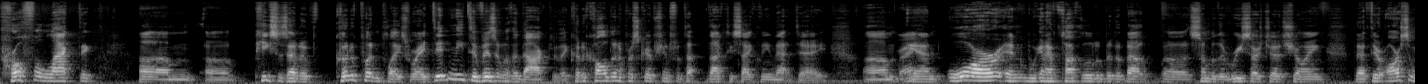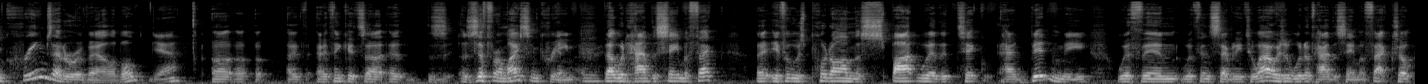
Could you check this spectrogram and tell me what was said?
prophylactic um, uh, pieces that have, could have put in place where I didn't need to visit with a doctor. They could have called in a prescription for do- doxycycline that day, um, Right. and or and we're going to have to talk a little bit about uh, some of the research that's showing that there are some creams that are available yeah. uh, uh, uh, I, I think it's a, a, z- azithromycin cream that would have the same effect if it was put on the spot where the tick had bitten me within within 72 hours it would have had the same effect so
